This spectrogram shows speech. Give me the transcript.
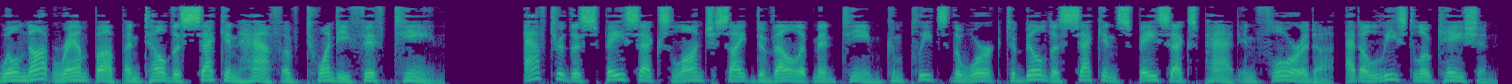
will not ramp up until the second half of 2015. After the SpaceX launch site development team completes the work to build a second SpaceX pad in Florida, at a leased location,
